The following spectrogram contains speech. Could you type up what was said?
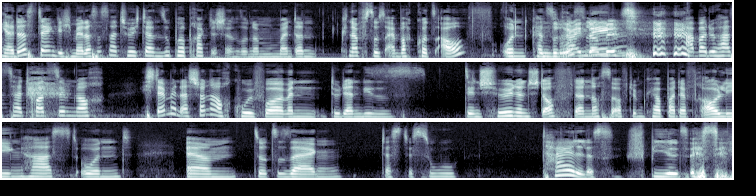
Ja, das denke ich mir. Das ist natürlich dann super praktisch in so einem Moment. Dann knöpfst du es einfach kurz auf und kannst Und rein loslegen. damit. Aber du hast halt trotzdem noch. Ich stelle mir das schon auch cool vor, wenn du dann dieses den schönen Stoff dann noch so auf dem Körper der Frau liegen hast und ähm, sozusagen das Dessous Teil des Spiels ist in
